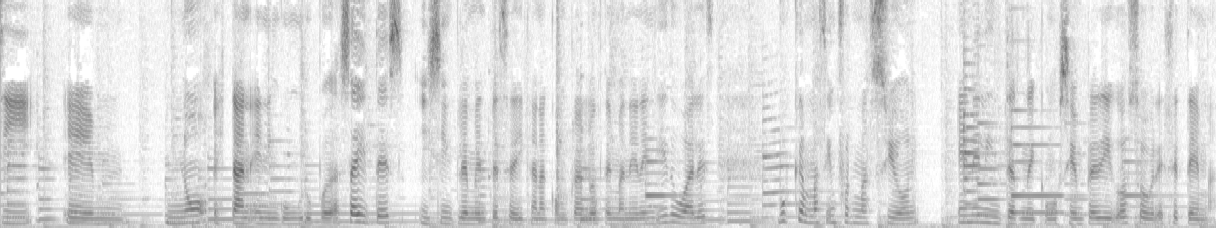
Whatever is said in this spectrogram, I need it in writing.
si em, no están en ningún grupo de aceites y simplemente se dedican a comprarlos de manera individuales, busquen más información en el internet, como siempre digo, sobre ese tema.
